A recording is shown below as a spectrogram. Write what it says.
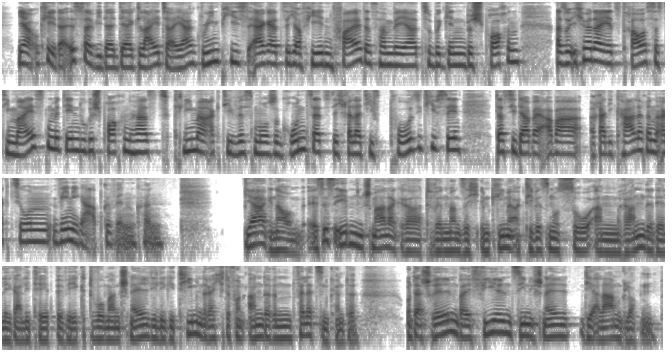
Ja, okay, da ist er wieder, der Gleiter, ja. Greenpeace ärgert sich auf jeden Fall, das haben wir ja zu Beginn besprochen. Also ich höre da jetzt raus, dass die meisten, mit denen du gesprochen hast, Klimaaktivismus grundsätzlich relativ positiv sehen, dass sie dabei aber radikaleren Aktionen weniger abgewinnen können. Ja, genau. Es ist eben ein schmaler Grad, wenn man sich im Klimaaktivismus so am Rande der Legalität bewegt, wo man schnell die legitimen Rechte von anderen verletzen könnte. Und da schrillen bei vielen ziemlich schnell die Alarmglocken.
